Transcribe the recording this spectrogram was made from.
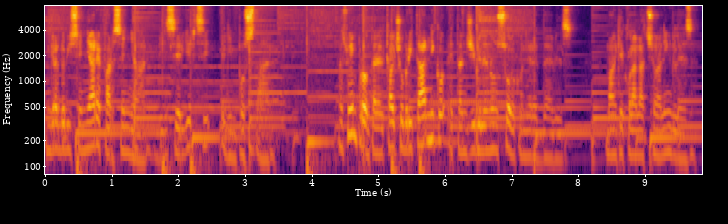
in grado di segnare e far segnare, di inserirsi e di impostare. La sua impronta nel calcio britannico è tangibile non solo con i Red Devils, ma anche con la nazionale inglese,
